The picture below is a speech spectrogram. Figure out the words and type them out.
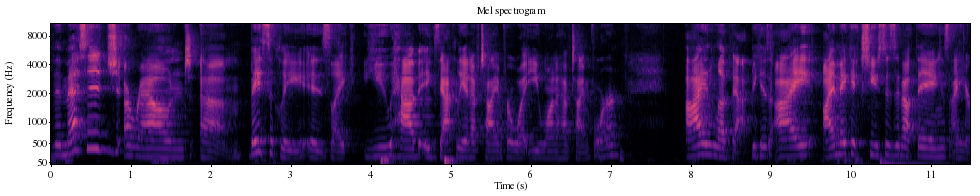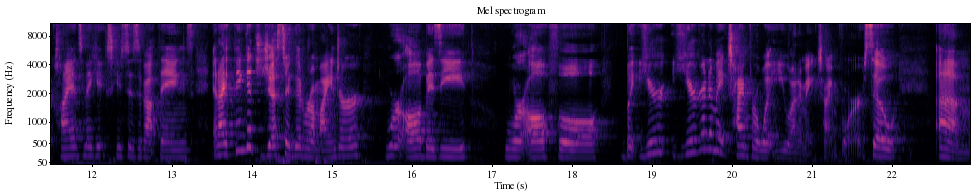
the message around um, basically is like you have exactly enough time for what you want to have time for. I love that because I I make excuses about things. I hear clients make excuses about things, and I think it's just a good reminder. We're all busy. We're all full, but you're you're gonna make time for what you want to make time for. So, um,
